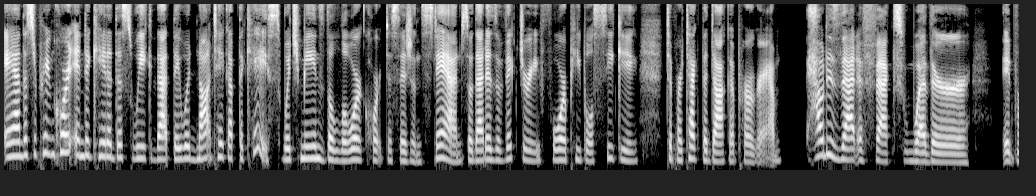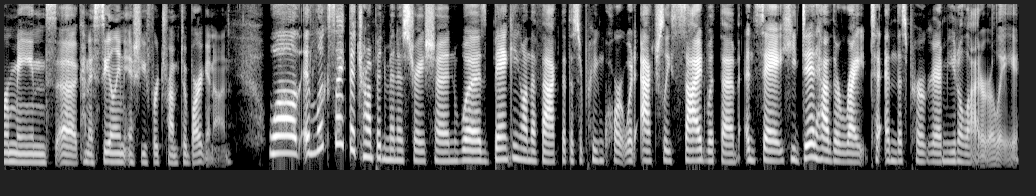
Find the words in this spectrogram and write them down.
And the Supreme Court indicated this week that they would not take up the case, which means the lower court decisions stand. So that is a victory for people seeking to protect the DACA program. How does that affect whether it remains a kind of salient issue for Trump to bargain on? Well, it looks like the Trump administration was banking on the fact that the Supreme Court would actually side with them and say he did have the right to end this program unilaterally.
